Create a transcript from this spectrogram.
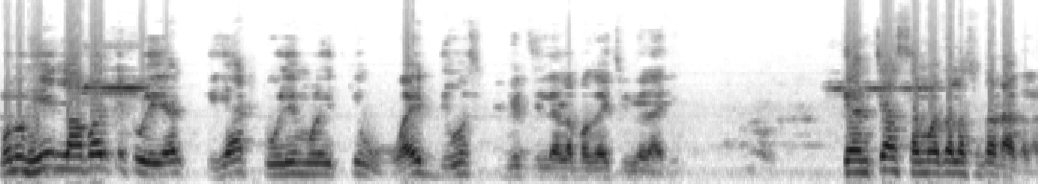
म्हणून ही लाभार्थी टोळी आहे. या टोळीमुळे इतके वाईट दिवस बीड जिल्ह्याला बघायची वेळ आली. त्यांच्या समाजाला सुद्धा डागला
